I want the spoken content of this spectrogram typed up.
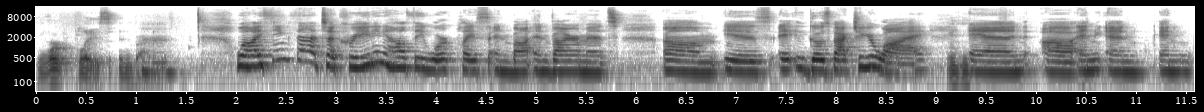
workplace environment? Well, I think that uh, creating a healthy workplace envi- environment um, is it goes back to your why and uh, and and and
